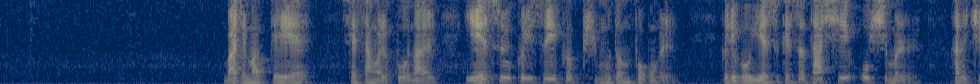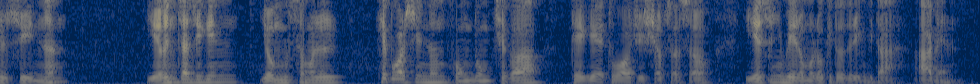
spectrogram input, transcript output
마지막 때에 세상을 구원할 예수 그리스도의 그 피 묻은 복음을 그리고 예수께서 다시 오심을 가르칠 수 있는 예언자적인 영성을 회복할 수 있는 공동체가 되게 도와주시옵소서 예수님의 이름으로 기도드립니다. 아멘.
